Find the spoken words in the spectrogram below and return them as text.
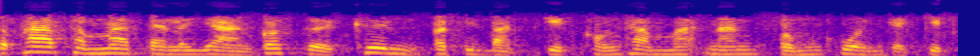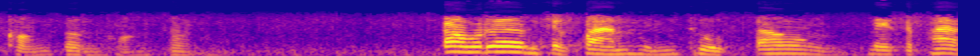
สภาพธรรมะแต่ละอย่างก็เกิดขึ้นปฏิบัติกิจของธรรมะนั้นสมควรแก่กิจของตนของตน ต้องเริ่มจากความเห็นถูกต้องในสภาพ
